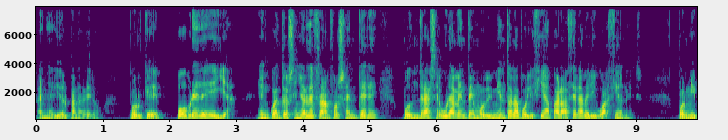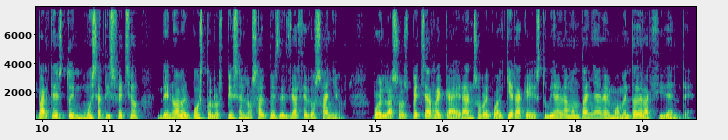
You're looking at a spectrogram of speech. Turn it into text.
añadió el panadero, porque, pobre de ella, en cuanto el señor de Frankfurt se entere, pondrá seguramente en movimiento a la policía para hacer averiguaciones. Por mi parte estoy muy satisfecho de no haber puesto los pies en los Alpes desde hace dos años, pues las sospechas recaerán sobre cualquiera que estuviera en la montaña en el momento del accidente.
